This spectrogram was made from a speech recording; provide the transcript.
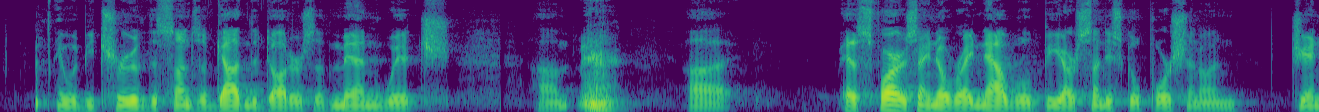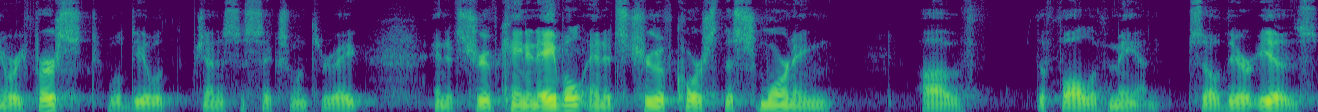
it would be true of the sons of God and the daughters of men, which, um, uh, as far as I know right now, will be our Sunday school portion on January 1st. We'll deal with Genesis 6, 1 through 8. And it's true of Cain and Abel, and it's true, of course, this morning of the fall of man. So there is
